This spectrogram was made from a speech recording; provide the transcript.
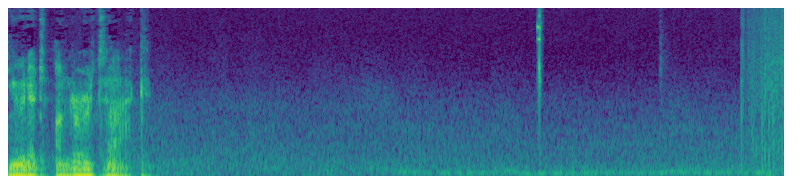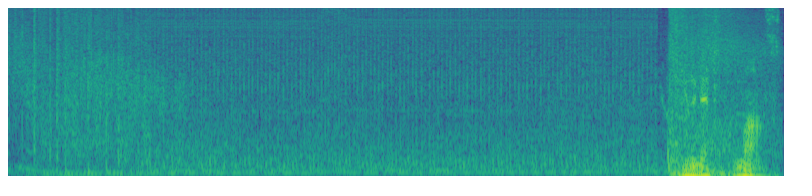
Unit under attack. Unit lost.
